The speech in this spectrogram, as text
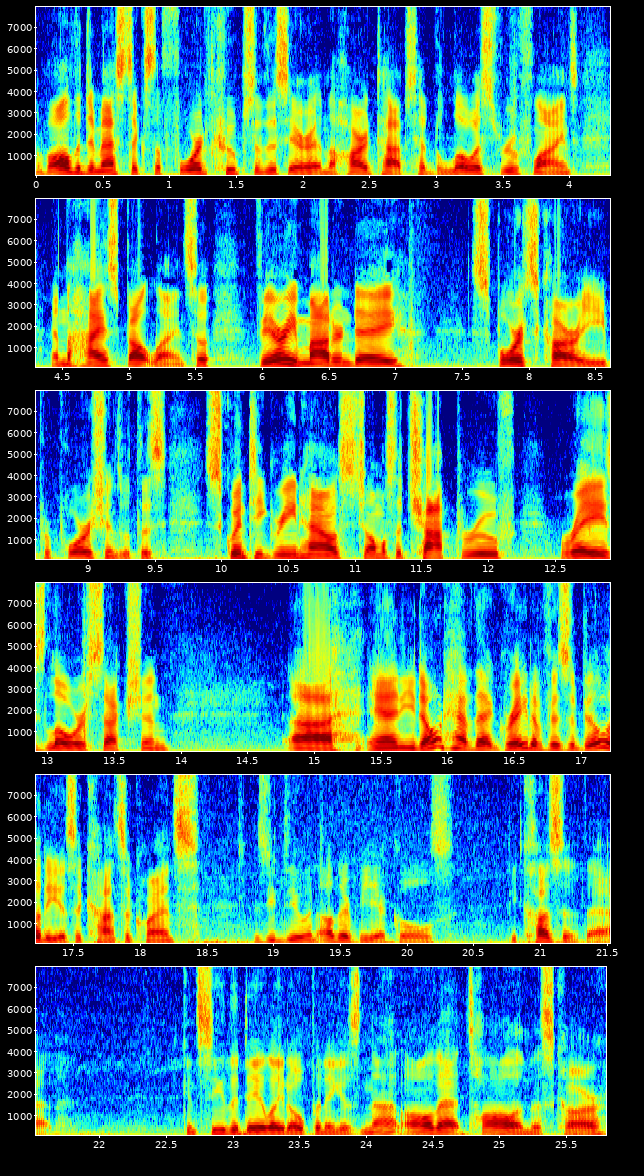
Of all the domestics, the Ford coupes of this era and the hardtops had the lowest roof lines and the highest belt lines. So very modern day sports car proportions with this squinty greenhouse, almost a chopped roof, raised lower section. Uh, and you don't have that great of visibility as a consequence as you do in other vehicles because of that. You can see the daylight opening is not all that tall in this car.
